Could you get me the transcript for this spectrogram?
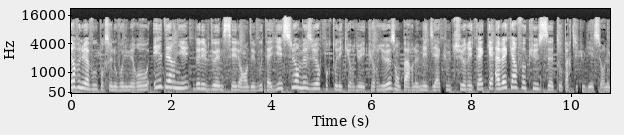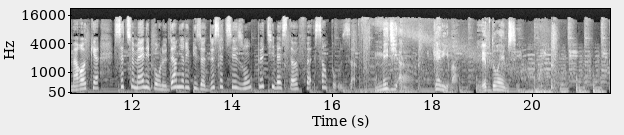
Bienvenue à vous pour ce nouveau numéro et dernier de l'Hebdo MC, le rendez-vous taillé sur mesure pour tous les curieux et curieuses. On parle médias, culture et tech avec un focus tout particulier sur le Maroc. Cette semaine et pour le dernier épisode de cette saison, Petit Best-of s'impose. Mehdi 1, Karima, l'Hebdo MC.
